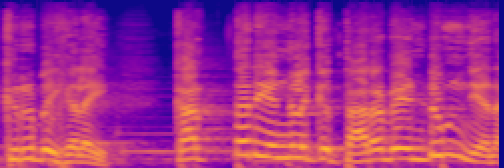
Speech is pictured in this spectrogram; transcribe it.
கிருபைகளை கர்த்தர் எங்களுக்கு தர வேண்டும் என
